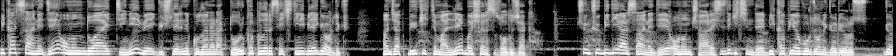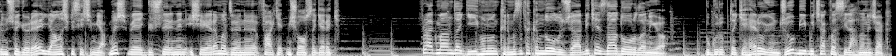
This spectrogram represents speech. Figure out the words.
Birkaç sahnede onun dua ettiğini ve güçlerini kullanarak doğru kapıları seçtiğini bile gördük. Ancak büyük ihtimalle başarısız olacak. Çünkü bir diğer sahnede onun çaresizlik içinde bir kapıya vurduğunu görüyoruz. Görünüşe göre yanlış bir seçim yapmış ve güçlerinin işe yaramadığını fark etmiş olsa gerek. Fragmanda Gi-hun'un kırmızı takımda olacağı bir kez daha doğrulanıyor. Bu gruptaki her oyuncu bir bıçakla silahlanacak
